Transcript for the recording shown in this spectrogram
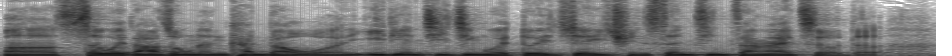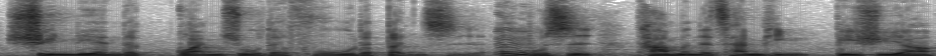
呃，社会大众能看到我们伊甸基金会对这一群身心障碍者的训练的关注的服务的本质，而不是他们的产品必须要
